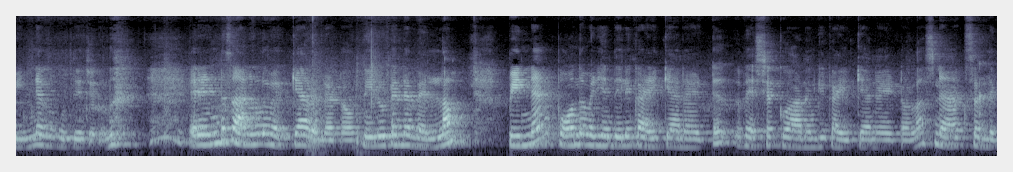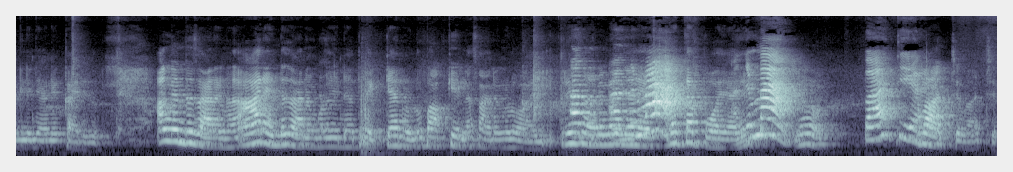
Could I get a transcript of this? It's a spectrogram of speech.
പിന്നെ അങ്ങ് കുത്തി വെച്ചേക്കുന്നു. രണ്ട് സാധനങ്ങൾ വെക്കാറില്ല കേട്ടോ. നീലൂട്ടന്റെ വെള്ളം പിന്നെ പോകുന്ന വഴി എന്തെങ്കിലും കഴിക്കാനായിട്ട് വിശക്കുവാണെങ്കിൽ കഴിക്കാനായിട്ടുള്ള സ്നാക്സ് എന്തെങ്കിലും ഞാൻ കരുതും. അങ്ങനത്തെ സാധനങ്ങൾ ആ രണ്ട് സാധനങ്ങളും ഇതിനകത്ത് വെക്കാനുള്ളൂ. ബാക്കി എല്ലാ സാധനങ്ങളും ആയി. ഇത്രയും സാധനങ്ങൾ ഞാൻ എവിടെ പോയാലും വാച്ച് വാച്ച്.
